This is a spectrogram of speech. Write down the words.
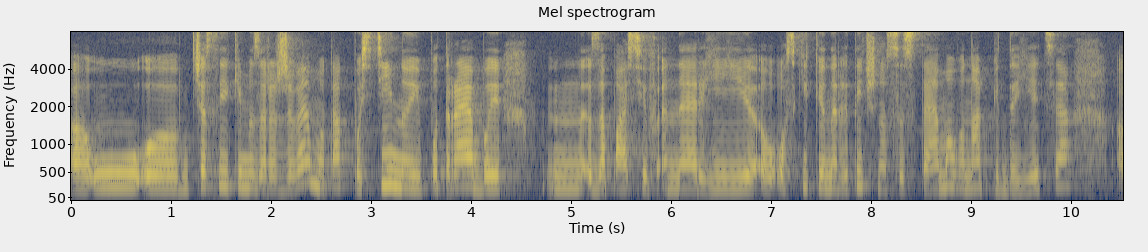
Е, У часи, які ми зараз живемо, так постійної потреби запасів енергії, е, оскільки енергетична система вона піддається е,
